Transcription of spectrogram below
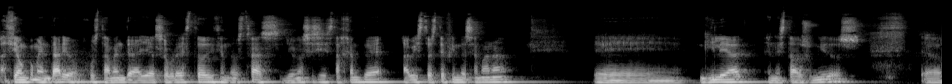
hacía un comentario justamente ayer sobre esto diciendo, ostras, yo no sé si esta gente ha visto este fin de semana eh, Gilead en Estados Unidos, eh,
